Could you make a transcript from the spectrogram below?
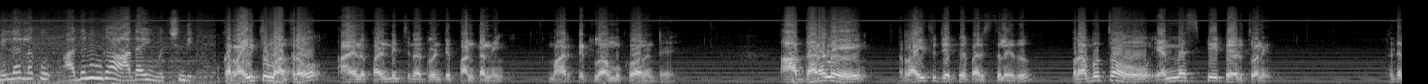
మిల్లర్లకు అదనంగా ఆదాయం వచ్చింది. ఒక రైతు మాత్రం ఆయన పండించినటువంటి పంటని మార్కెట్లో అమ్ముకోవాలంటే ఆ ధరని రైతు చెప్పే పరిస్థితి లేదు. ప్రభుత్వం ఎంఎస్పి పేరుతోని అంటే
